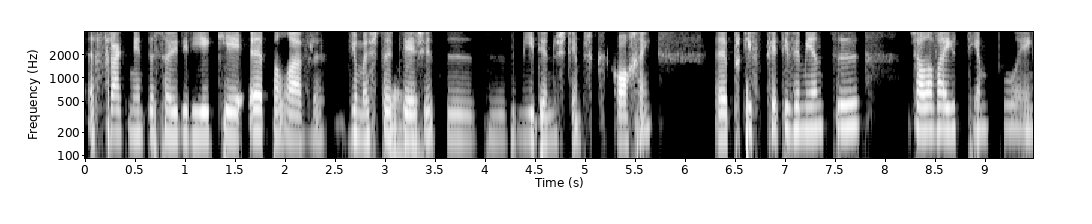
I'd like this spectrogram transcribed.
A fragmentação, eu diria que é a palavra de uma estratégia de, de, de mídia nos tempos que correm, uh, porque efetivamente já lá vai o tempo em,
